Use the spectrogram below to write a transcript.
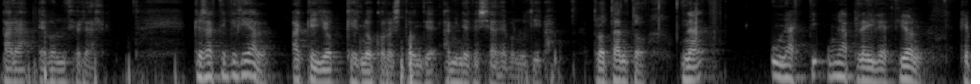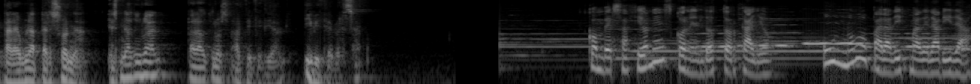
para evolucionar. ¿Qué es artificial? Aquello que no corresponde a mi necesidad evolutiva. Por lo tanto, una, una, predilección que para una persona es natural, para otro es artificial y viceversa. Conversaciones con el Dr. Cayo. Un nuevo paradigma de la vida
